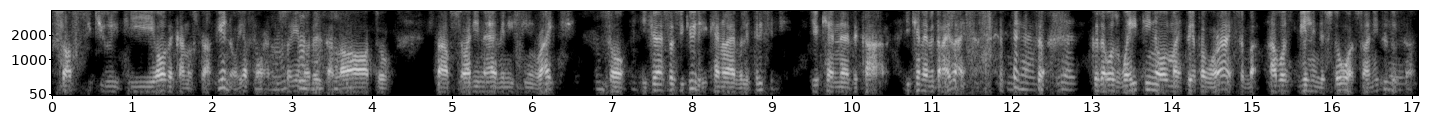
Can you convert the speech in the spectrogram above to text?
social security, all that kind of stuff. You know, you're foreign, so you know, there's a lot of stuff. So I didn't have anything right. So if you have social security, you cannot have electricity. You can have the car. You can have a dry license. Yes, so, yes. because I was waiting all my paperwork right. So, but I was building the store, so I need to do Yes. something.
